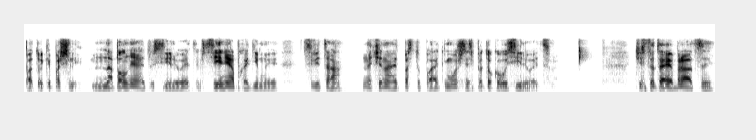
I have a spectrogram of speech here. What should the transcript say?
Потоки пошли. Наполняет, усиливает. Все необходимые цвета начинает поступать. Мощность потоков усиливается. Частота вибраций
